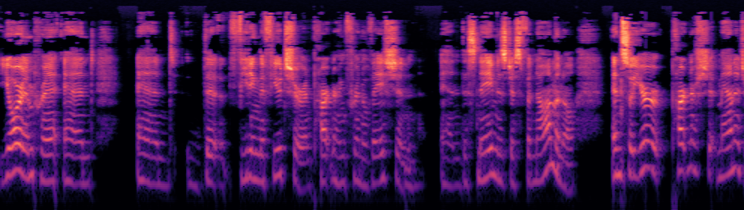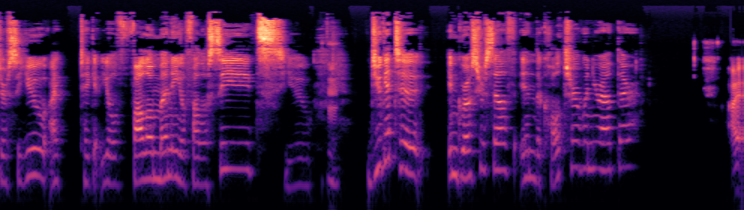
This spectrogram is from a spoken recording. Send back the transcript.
your imprint and and the feeding the future and partnering for innovation and this name is just phenomenal. And so you're partnership manager so you I take it you'll follow money you'll follow seeds you hmm. do you get to engross yourself in the culture when you're out there I,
